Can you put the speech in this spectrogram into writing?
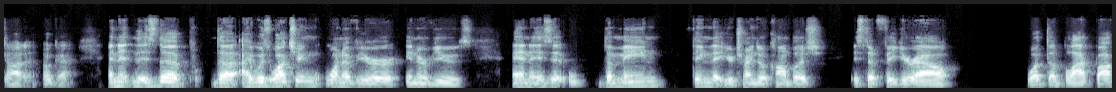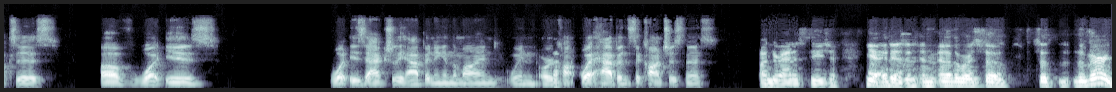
Got it. Okay. And it is the the I was watching one of your interviews, and is it the main thing that you're trying to accomplish is to figure out what the black box is of what is what is actually happening in the mind when or con- what happens to consciousness? under anesthesia? Yeah it is. In, in, in other words so so the very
